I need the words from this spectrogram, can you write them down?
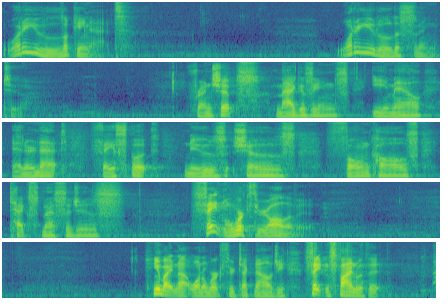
What are you looking at? What are you listening to? Friendships, magazines, email, internet, Facebook, news shows, phone calls, text messages. Satan will work through all of it. You might not want to work through technology. Satan's fine with it.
